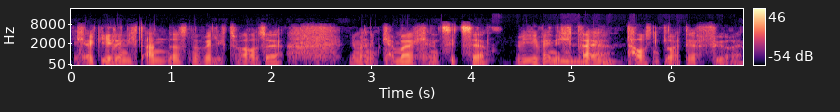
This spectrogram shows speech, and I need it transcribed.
Ich agiere nicht anders, nur weil ich zu Hause in meinem Kämmerchen sitze, wie wenn ich mhm. 3000 Leute führe.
